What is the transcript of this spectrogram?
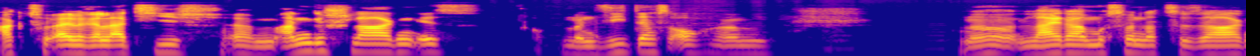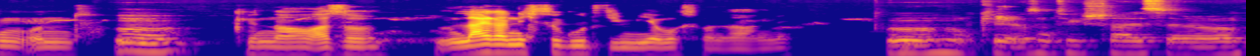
aktuell relativ ähm, angeschlagen ist. Man sieht das auch, ähm, ne, leider muss man dazu sagen. Und mhm. genau, also leider nicht so gut wie mir, muss man sagen. Ne? Mhm, okay, das ist natürlich scheiße. Ja.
